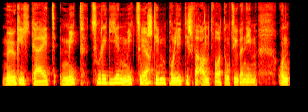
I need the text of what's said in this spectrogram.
Möglichkeit mitzuregieren, mitzubestimmen, ja. politisch Verantwortung zu übernehmen. Und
